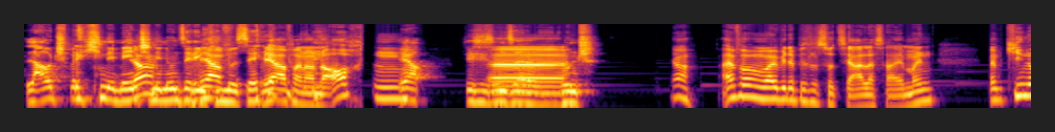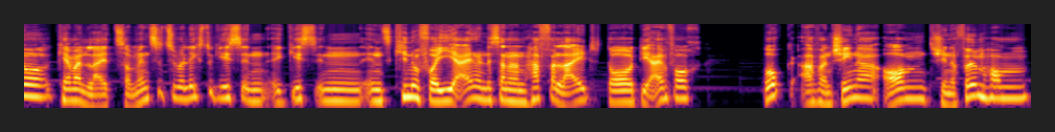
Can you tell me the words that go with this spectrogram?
laut sprechende Menschen in unseren mehr, Kinos. auf, mehr aufeinander achten. Ja, das ist unser Äh, Wunsch. Ja, einfach mal wieder ein bisschen sozialer sein. Ich mein, beim Kino kämen Leute zusammen. Wenn du jetzt überlegst, du gehst, in, äh, gehst in, ins Kinofoyer ein und es sind ein Haufen Leute da, die einfach Bock auf einen schönen Abend, schönen Film haben,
